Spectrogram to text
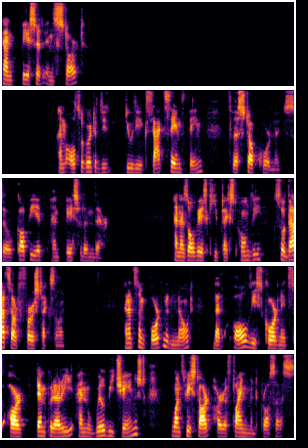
and paste it in start. I'm also going to do the exact same thing for the stop coordinates. So copy it and paste it in there. And as always, keep text only. So that's our first exon. And it's important to note that all these coordinates are temporary and will be changed once we start our refinement process.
